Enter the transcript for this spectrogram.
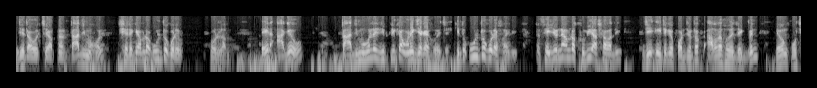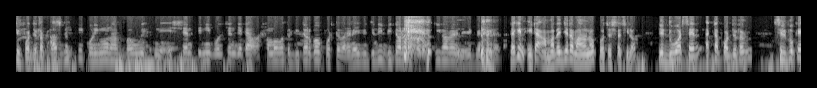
যেটা হচ্ছে আপনার তাজমহল, সেটাকে আমরা উল্টো করে করলাম। এর আগেও তাজমহলের রিপ্লিকা অনেক জায়গায় হয়েছে কিন্তু উল্টো করে হয়নি। তো সেই জন্য আমরা খুবই আশাবাদী যে এটাকে পর্যটক আলাদাভাবে দেখবেন এবং প্রচুর পর্যটক আসবেন। করিমুল হক বাবু এসছেন তিনি বলছেন যেটা সম্ভবত বিতর্কও পড়তে পারেন। এই যদি বিতর্ক কীভাবে দেখবেন দেখেন এটা আমাদের যেটা বানানো প্রচেষ্টা ছিল যে ডুয়ার্সের একটা পর্যটন শিল্পকে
